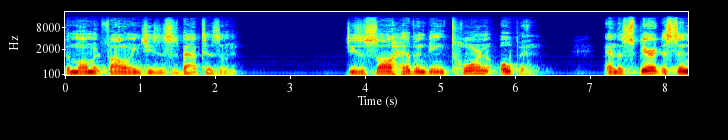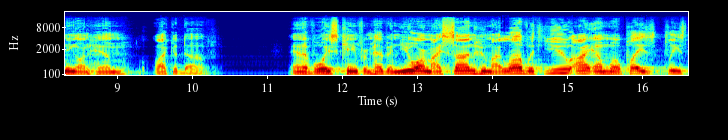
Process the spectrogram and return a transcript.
the moment following Jesus' baptism. Jesus saw heaven being torn open and the Spirit descending on him like a dove and a voice came from heaven You are my son, whom I love. With you I am well pleased.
